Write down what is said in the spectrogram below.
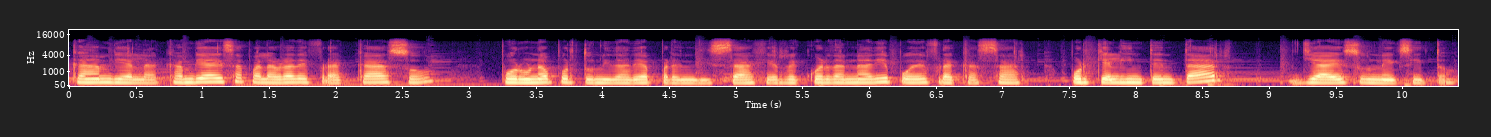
cámbiala, cambia esa palabra de fracaso por una oportunidad de aprendizaje. Recuerda, nadie puede fracasar, porque el intentar ya es un éxito.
